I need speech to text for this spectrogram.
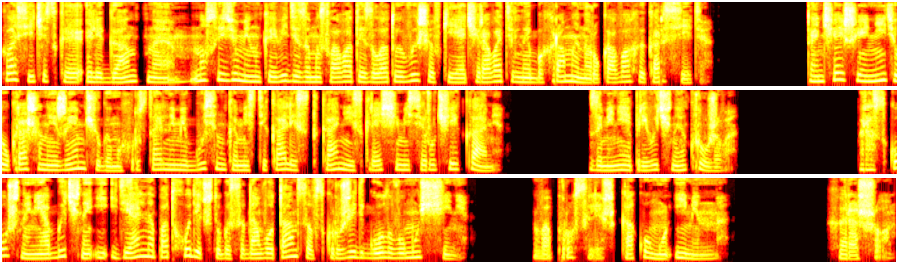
Классическая, элегантная, но с изюминкой в виде замысловатой золотой вышивки и очаровательной бахромы на рукавах и корсете. Тончайшие нити, украшенные жемчугом и хрустальными бусинками, стекали с ткани искрящимися ручейками, заменяя привычное кружево. Роскошно, необычно и идеально подходит, чтобы с одного танца вскружить голову мужчине. Вопрос лишь, какому именно? Хорошо.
